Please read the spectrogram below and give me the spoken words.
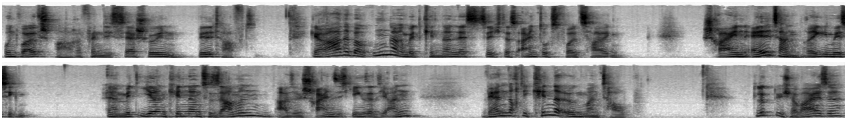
und Wolfsprache finde ich sehr schön, bildhaft. Gerade beim Umgang mit Kindern lässt sich das eindrucksvoll zeigen. Schreien Eltern regelmäßig äh, mit ihren Kindern zusammen, also schreien sich gegenseitig an, werden doch die Kinder irgendwann taub. Glücklicherweise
